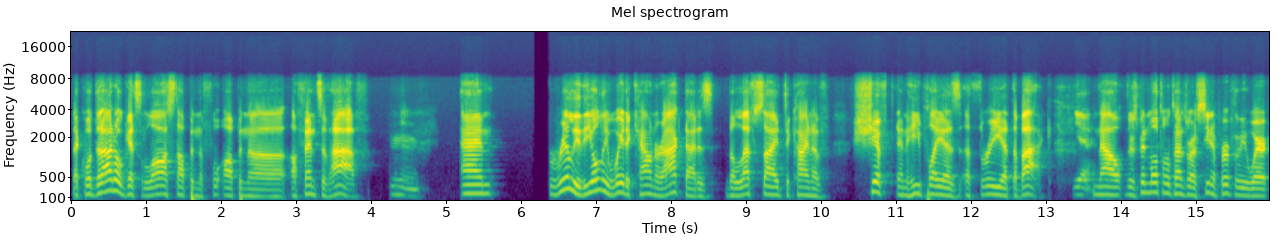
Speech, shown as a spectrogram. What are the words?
that Cuadrado gets lost up in the up in the offensive half, mm-hmm. and really the only way to counteract that is the left side to kind of shift and he play as a three at the back. Yeah. Now there's been multiple times where I've seen it perfectly where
